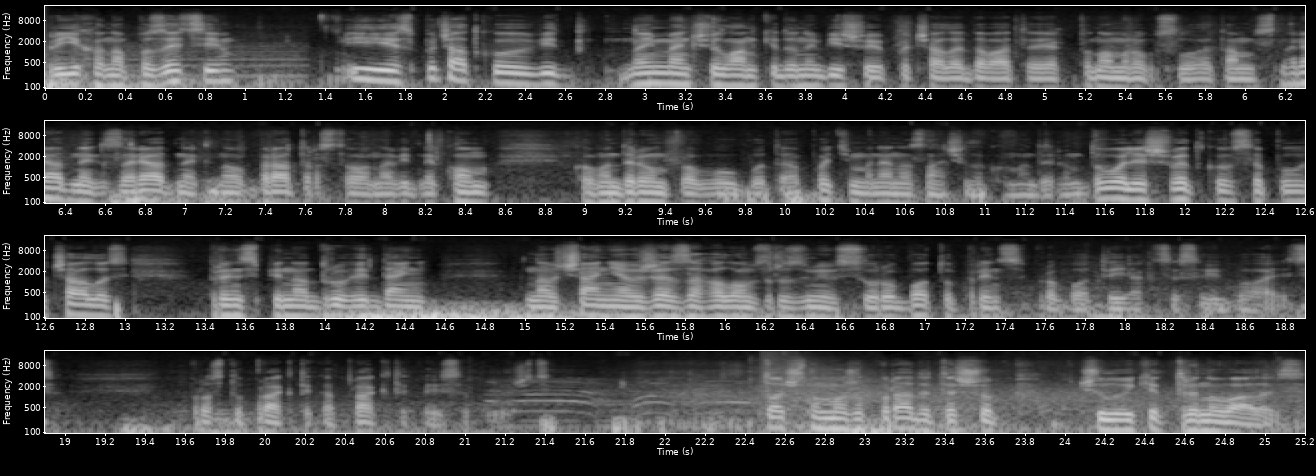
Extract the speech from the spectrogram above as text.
Приїхав на позиції. І спочатку від найменшої ланки до найбільшої почали давати як по номеру услуги. Там снарядник, зарядник, на операторство, навідником, командиром пробував бути, а потім мене назначили командиром. Доволі швидко все вийшло. В принципі, на другий день навчання вже загалом зрозумів всю роботу, принцип роботи, як це все відбувається. Просто практика, практика і все вийде. Точно можу порадити, щоб чоловіки тренувалися.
